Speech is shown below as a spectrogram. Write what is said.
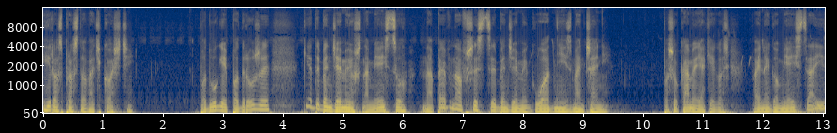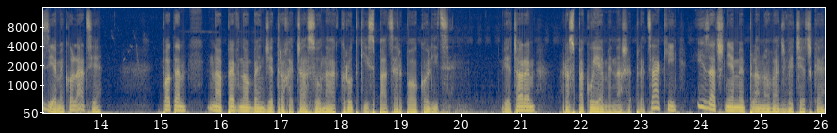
i rozprostować kości. Po długiej podróży, kiedy będziemy już na miejscu, na pewno wszyscy będziemy głodni i zmęczeni. Poszukamy jakiegoś fajnego miejsca i zjemy kolację. Potem na pewno będzie trochę czasu na krótki spacer po okolicy. Wieczorem rozpakujemy nasze plecaki i zaczniemy planować wycieczkę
